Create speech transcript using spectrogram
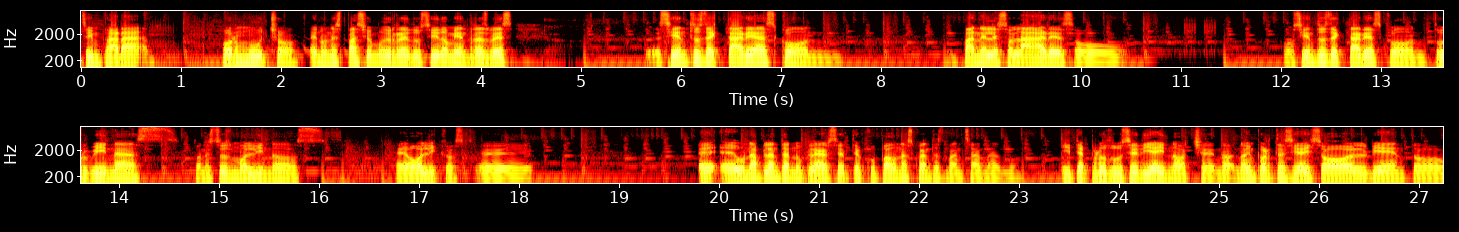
sin parar por mucho en un espacio muy reducido mientras ves cientos de hectáreas con paneles solares o, o cientos de hectáreas con turbinas, con estos molinos eólicos. Eh, eh, eh, una planta nuclear se te ocupa unas cuantas manzanas, ¿no? Y te produce día y noche, no, no importa si hay sol, viento,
